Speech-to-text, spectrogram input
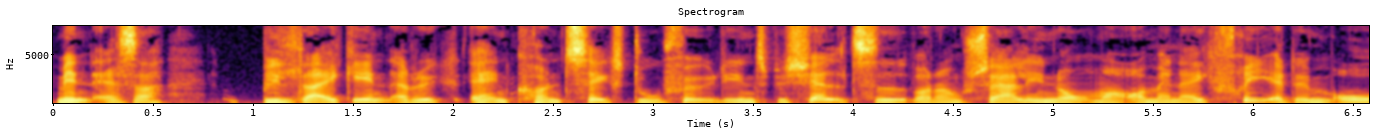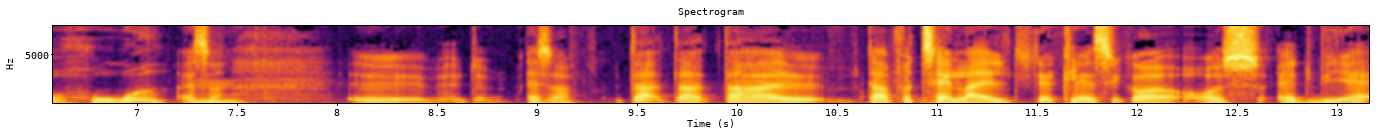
Men altså, bild dig ikke ind, at du ikke er i en kontekst, du er født i en speciel tid, hvor der er nogle særlige normer, og man er ikke fri af dem overhovedet. Altså, mm. øh, altså, der, der, der, øh, der fortæller alle de der klassikere os, at vi er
